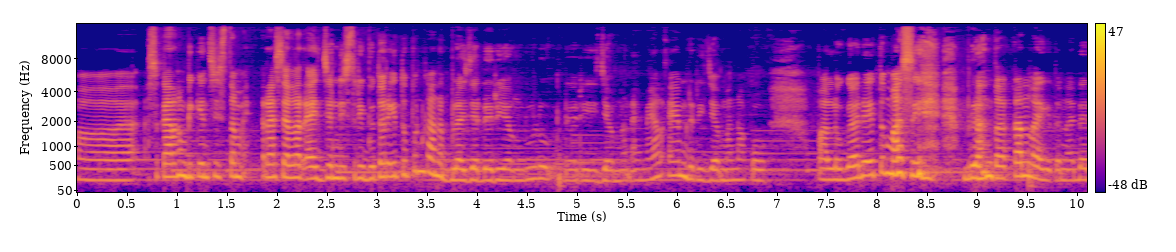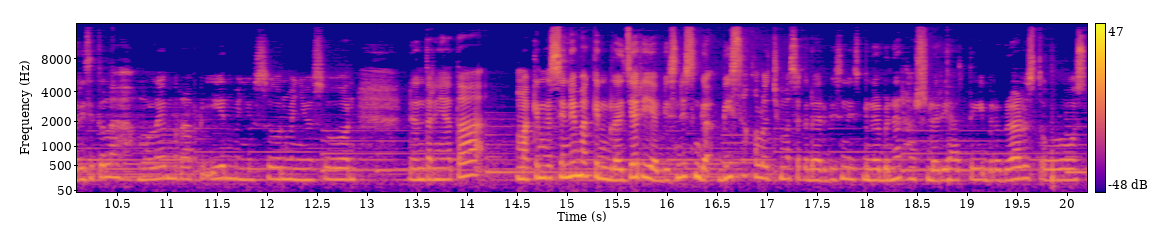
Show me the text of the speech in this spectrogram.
eh, sekarang bikin sistem reseller agent distributor itu pun karena belajar dari yang dulu dari zaman MLM dari zaman aku Palu Gada itu masih berantakan lah gitu. Nah dari situlah mulai merapiin menyusun menyusun. Dan ternyata makin ke sini makin belajar ya bisnis nggak bisa kalau cuma sekedar bisnis. Benar-benar harus dari hati benar-benar harus tulus.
